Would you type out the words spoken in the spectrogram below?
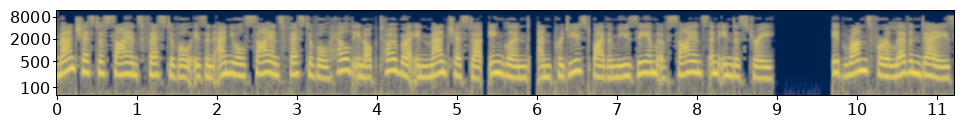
Manchester Science Festival is an annual science festival held in October in Manchester, England, and produced by the Museum of Science and Industry. It runs for 11 days,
